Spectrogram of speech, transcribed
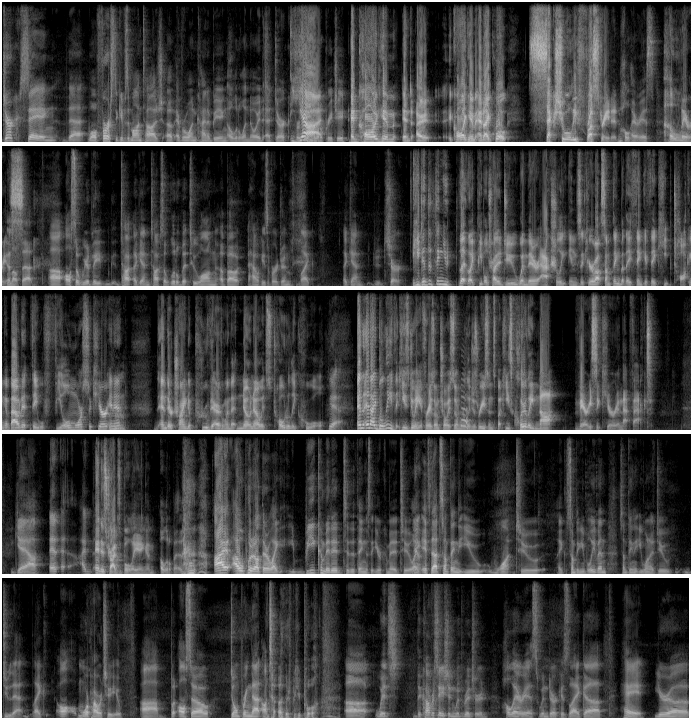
Dirk saying that. Well, first it gives a montage of everyone kind of being a little annoyed at Dirk for being Yeah. a little preachy. and calling him and I calling him and I quote sexually frustrated. Hilarious. Hilarious. Love that. Uh, also, weirdly, ta- again, talks a little bit too long about how he's a virgin. Like, again, sure. He did the thing you let like people try to do when they're actually insecure about something, but they think if they keep talking about it, they will feel more secure in it. Mm-hmm. And they're trying to prove to everyone that no, no, it's totally cool. Yeah. And and I believe that he's doing it for his own choice, his own religious reasons, but he's clearly not very secure in that fact. Yeah. And I, And his tribe's bullying him. a little bit. I I will put it out there like be committed to the things that you're committed to. Like Yeah. if that's something that you want to like something you believe in, something that you want to do, do that. Like all more power to you. Um, but also don't bring that onto other people. Uh, which the conversation with Richard hilarious when Dirk is like, uh, "Hey, you're uh, I'm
